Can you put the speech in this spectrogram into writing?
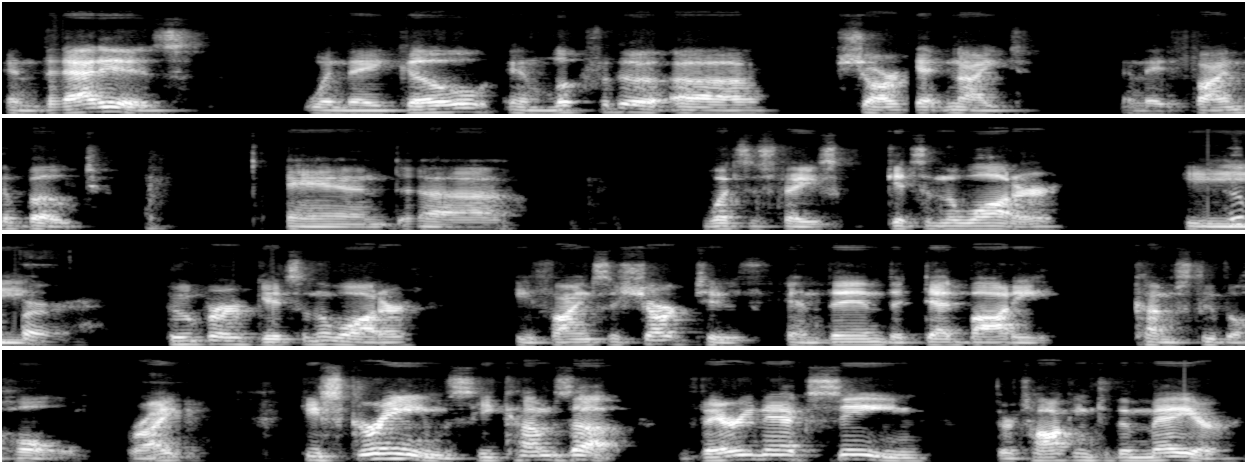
and that is when they go and look for the uh, shark at night and they find the boat and uh, what's his face gets in the water. He Hooper. Hooper gets in the water. He finds the shark tooth, and then the dead body comes through the hole. Right? He screams. He comes up. Very next scene, they're talking to the mayor,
